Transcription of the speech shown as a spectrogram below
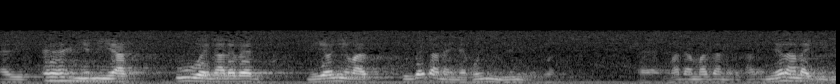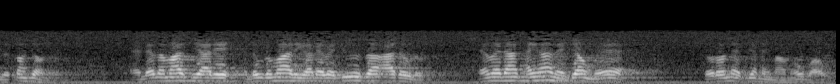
အဲဒီအင်းနီယာဥဝေကလည်းပဲနေရောညမှာဒီဘက်ကနိုင်တဲ့ဘုန်းကြီးမျိုးတွေပေါ့အဲမတ္တမတ္တနဲ့တခါအများအားလိုက်ကြည့်ပြီးတော့စောင့်ရှောက်နေအဲလက်သမားဆရာတွေအလုပ်သမားတွေကလည်းပဲကျူးစားအားထုတ်လို့အမတန်ခိုင်ကားနဲ့ကြောင်းပဲတော်တော်နဲ့ပြတ်နိုင်မှာမဟုတ်ပါဘူး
